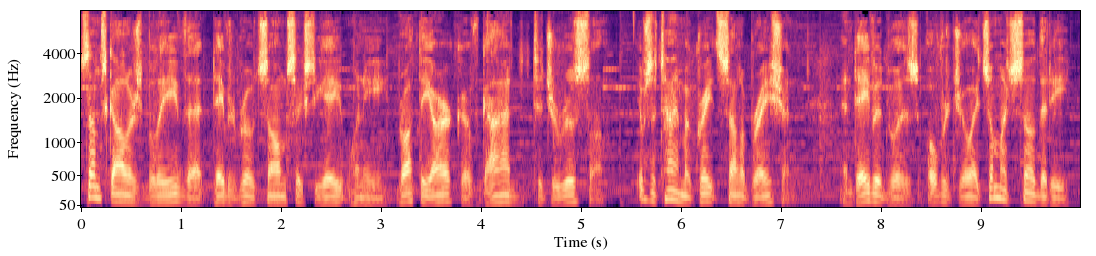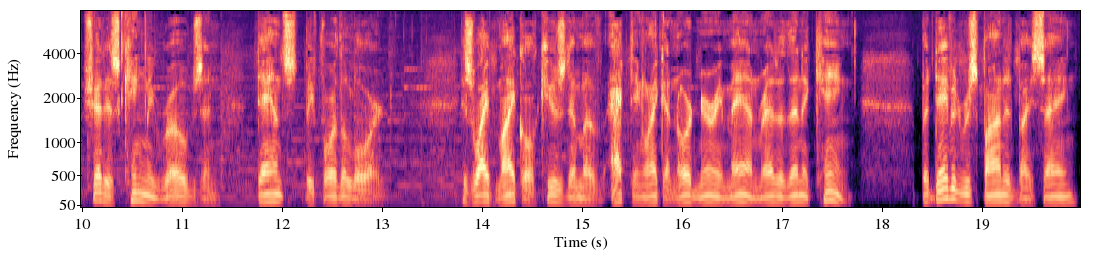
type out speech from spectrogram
Some scholars believe that David wrote Psalm 68 when he brought the Ark of God to Jerusalem. It was a time of great celebration, and David was overjoyed, so much so that he shed his kingly robes and danced before the Lord. His wife Michal accused him of acting like an ordinary man rather than a king. But David responded by saying,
